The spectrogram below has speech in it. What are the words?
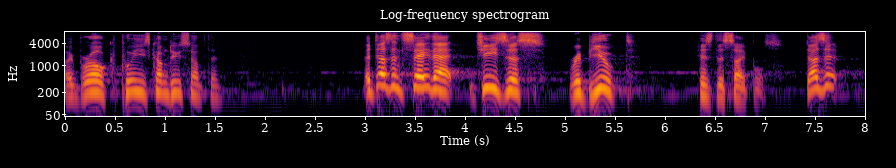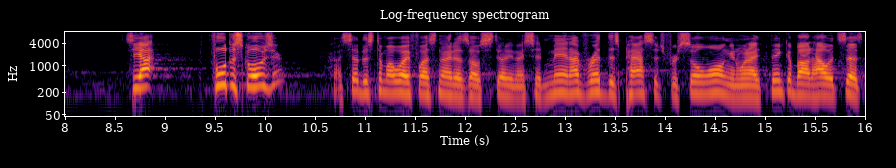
Like, bro, please come do something. It doesn't say that Jesus rebuked his disciples, does it? See, I, full disclosure, I said this to my wife last night as I was studying. I said, Man, I've read this passage for so long, and when I think about how it says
